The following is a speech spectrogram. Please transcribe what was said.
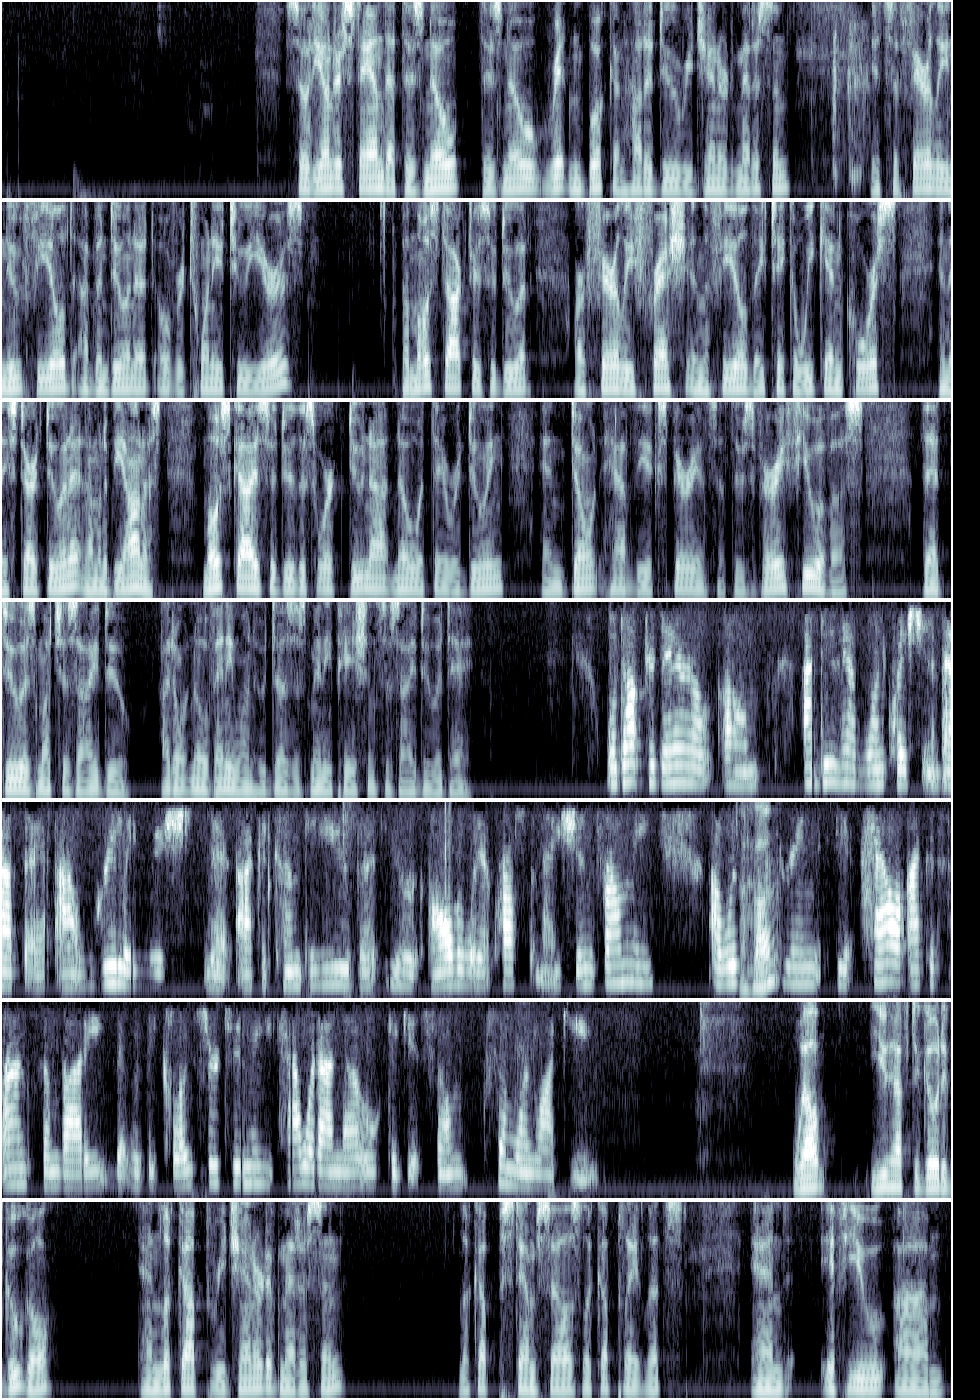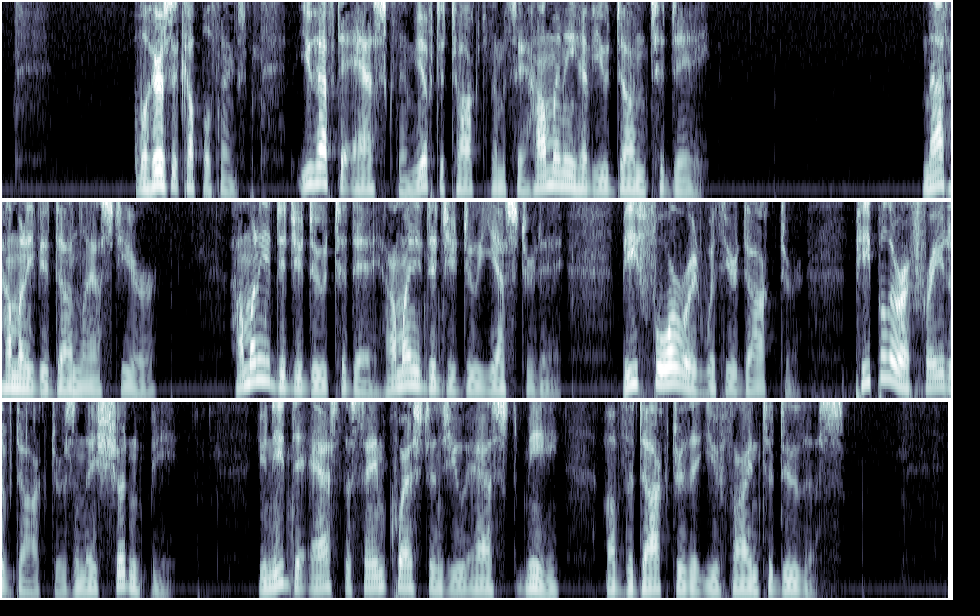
So do you understand that there's no there's no written book on how to do regenerative medicine? It's a fairly new field. I've been doing it over 22 years, but most doctors who do it are fairly fresh in the field. They take a weekend course and they start doing it. And I'm going to be honest, most guys who do this work do not know what they were doing and don't have the experience. That there's very few of us that do as much as I do. I don't know of anyone who does as many patients as I do a day. Well, Dr. Darrow, um, I do have one question about that. I really wish that I could come to you, but you're all the way across the nation from me. I was Uh-huh. wondering if, how I could find somebody that would be closer to me. How would I know to get some someone like you? Well, you have to go to Google and look up regenerative medicine, look up stem cells, look up platelets, and if you um, Well, here's a couple things. You have to ask them. You have to talk to them and say, "How many have you done today?" Not how many have you done last year. How many did you do today? How many did you do yesterday? Be forward with your doctor. People are afraid of doctors, and they shouldn't be. You need to ask the same questions you asked me of the doctor that you find to do this.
